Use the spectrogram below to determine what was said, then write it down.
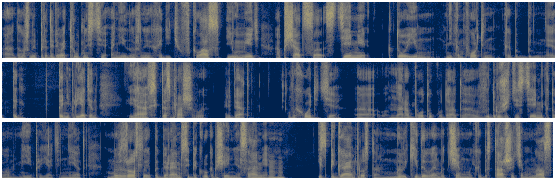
а, должны преодолевать трудности, они должны ходить в класс и уметь mm. общаться с теми, кто им некомфортен, как бы это, это неприятен, я всегда спрашиваю, ребят, вы ходите э, на работу куда-то, вы дружите с теми, кто вам неприятен. Нет. Мы, взрослые, подбираем себе круг общения сами. Мгм. Избегаем просто. Мы выкидываем, вот чем мы как бы старше, чем у нас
